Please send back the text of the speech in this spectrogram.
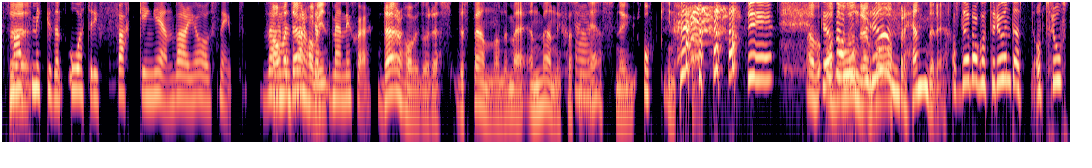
Så, Mats Mikkelsen åter i fucking igen varje avsnitt. Världens där har vi- vackraste människa. där har vi då det, det spännande med en människa som Ja. är snygg och intressant. det, Ja, Du har och bara då undrar jag, varför händer det? alltså, du har bara gått runt att, och trott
